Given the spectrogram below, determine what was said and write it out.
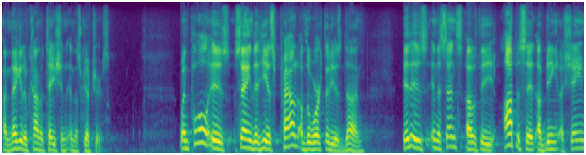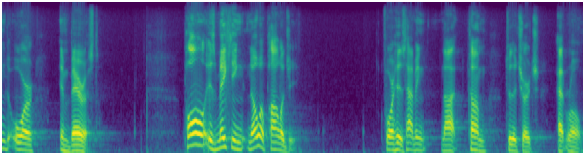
a negative connotation in the scriptures. When Paul is saying that he is proud of the work that he has done, it is in the sense of the opposite of being ashamed or embarrassed. Paul is making no apology for his having not come to the church at Rome.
